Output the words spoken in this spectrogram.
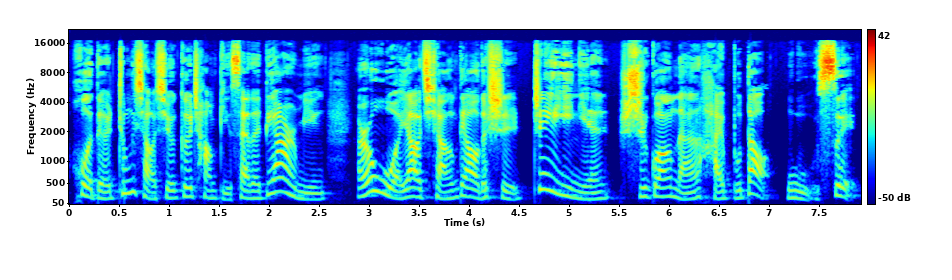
获得中小学歌唱比赛的第二名。而我要强调的是，这一年施光南还不到五岁。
